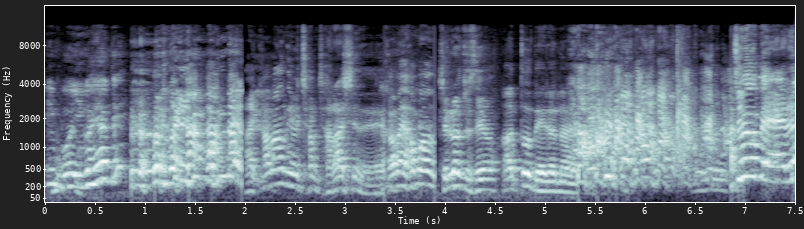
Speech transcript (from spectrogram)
이거 뭐야 이거 해야 돼? 아니 까망님이 참 잘하시네 까망이 한번 질러주세요 아, 또 내려놔요. 주베르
